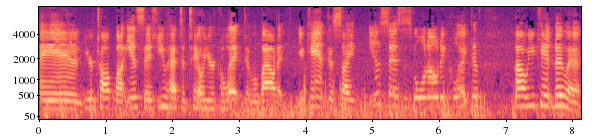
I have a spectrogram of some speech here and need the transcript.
and you're talking about incest, you have to tell your collective about it. You can't just say incest is going on in collective no, you can't do it.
